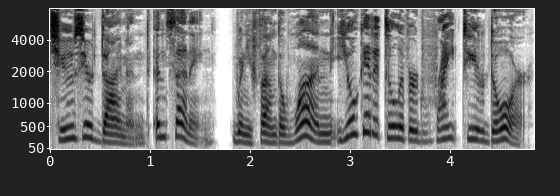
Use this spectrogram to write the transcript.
Choose your diamond and setting. When you find the one, you'll get it delivered right to your door.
